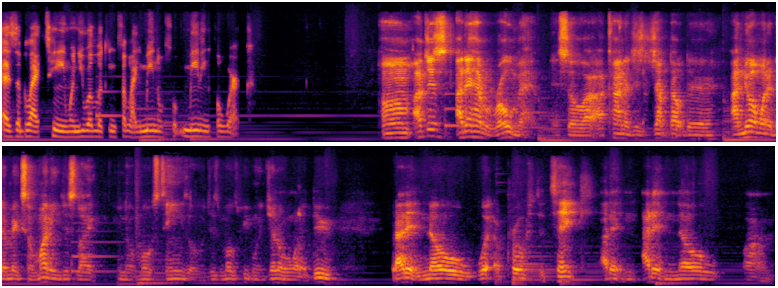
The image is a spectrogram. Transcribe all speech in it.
as a black teen when you were looking for like meaningful meaningful work? Um, I just I didn't have a roadmap, and so I, I kind of just jumped out there. I knew I wanted to make some money, just like you know most teens or just most people in general want to do, but I didn't know what approach to take. I didn't I didn't know um,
